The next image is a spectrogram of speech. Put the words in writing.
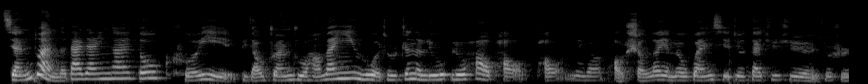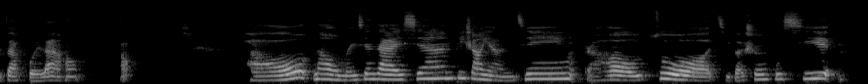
简短的大家应该都可以比较专注哈。万一如果就是真的溜溜号跑跑那个跑神了也没有关系，就再继续就是再回来哈。好，好，那我们现在先闭上眼睛，然后做几个深呼吸。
